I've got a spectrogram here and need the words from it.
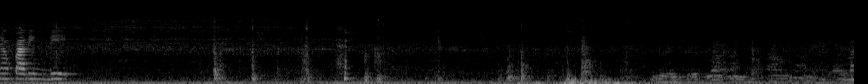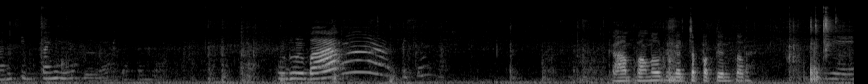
Yang paling gede. Bukanya ya? Udul banget. itu. gampang tuh tinggal cepetin ntar Iya.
